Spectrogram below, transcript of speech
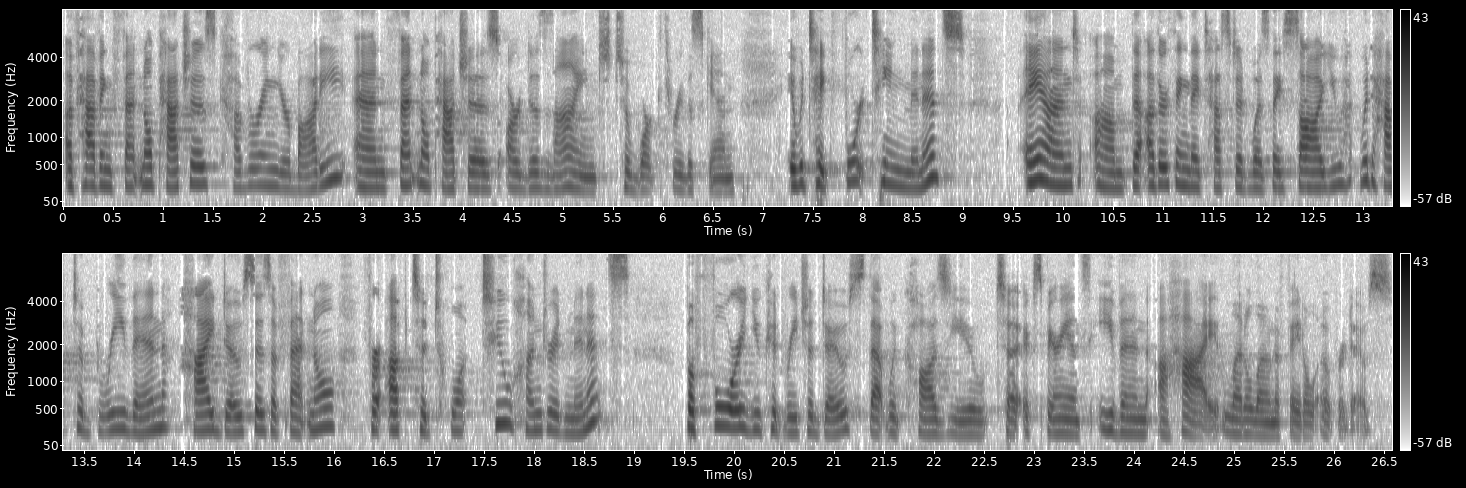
of having fentanyl patches covering your body, and fentanyl patches are designed to work through the skin. It would take 14 minutes and um, the other thing they tested was they saw you would have to breathe in high doses of fentanyl for up to 200 minutes before you could reach a dose that would cause you to experience even a high, let alone a fatal overdose.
